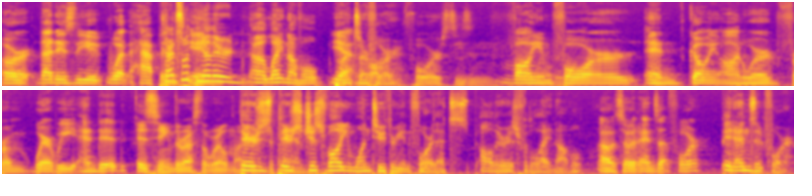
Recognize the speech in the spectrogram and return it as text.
or that is the what happened. that's what the other uh, light novel Yeah. parts are Volume for. four season volume whatever. four and going onward from where we ended. Is seeing the rest of the world. Not There's just there's just volume one, two, three, and four. That's all there is for the light novel. Oh, so it ends at four. It ends at four.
